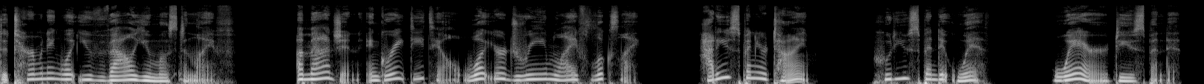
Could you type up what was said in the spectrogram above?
determining what you value most in life. Imagine in great detail what your dream life looks like. How do you spend your time? Who do you spend it with? Where do you spend it?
